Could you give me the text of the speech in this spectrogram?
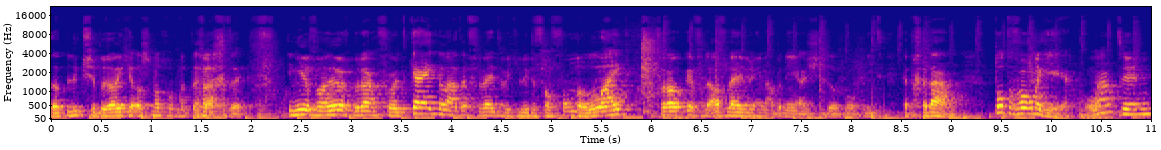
dat luxe broodje alsnog op me te wachten. In ieder geval heel erg bedankt voor het kijken. Laat even weten wat jullie ervan vonden. Like vooral ook even de aflevering en abonneer als je dat nog niet hebt gedaan. Tot de volgende keer. Later.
